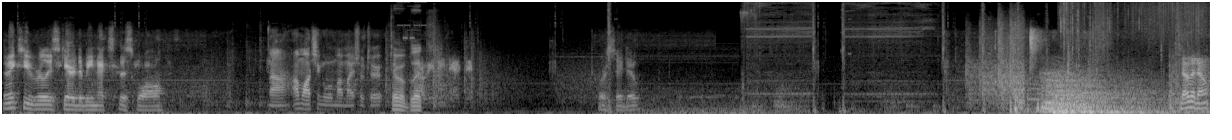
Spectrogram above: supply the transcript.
It makes you really scared to be next to this wall. Nah, I'm watching it with my Maestro turret. They have a blitz. Of course they do. No, they don't.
